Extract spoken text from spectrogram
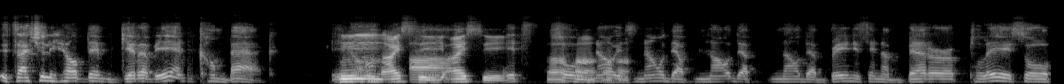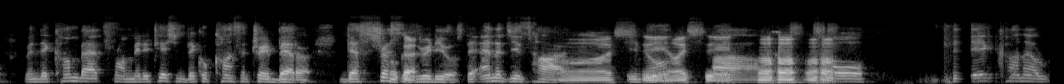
it's actually helped them get away and come back. You know? mm, I see. Um, I see. It's uh-huh, so now uh-huh. it's now that now that now their brain is in a better place. So when they come back from meditation, they could concentrate better. Their stress okay. is reduced. Their energy is high. Oh, I see. You know? I see. Um, uh-huh, uh-huh. So they kind of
